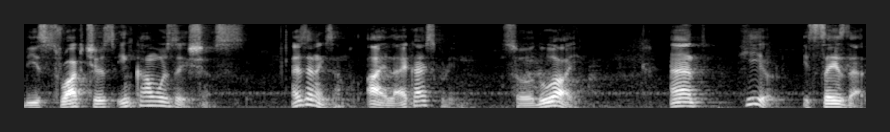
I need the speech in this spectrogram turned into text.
these structures in conversations? As an example, I like ice cream, so do I. And here it says that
